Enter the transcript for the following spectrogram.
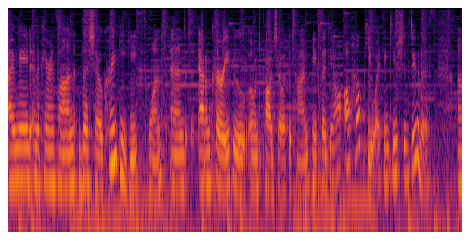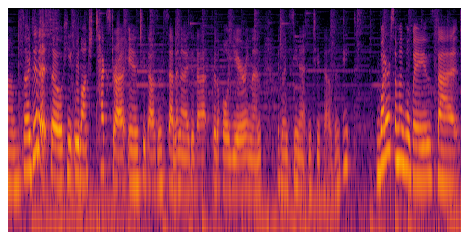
I made an appearance on the show Cranky Geeks once, and Adam Curry, who owned PodShow at the time, he said, you know, I'll help you. I think you should do this. Um, so I did it. So he, we launched Textra in 2007, and I did that for the whole year, and then I joined CNET in 2008. What are some of the ways that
